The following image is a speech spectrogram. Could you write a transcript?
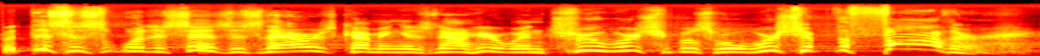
But this is what it says is the hour is coming, is now here, when true worshipers will worship the Father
